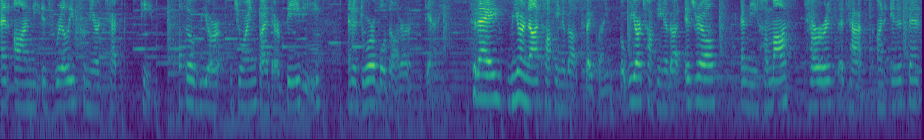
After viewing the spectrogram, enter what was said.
and on the Israeli Premier Tech team. Also, we are joined by their baby, an adorable daughter, Danny. Today, we are not talking about cycling, but we are talking about Israel and the Hamas terrorist attacks on innocent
